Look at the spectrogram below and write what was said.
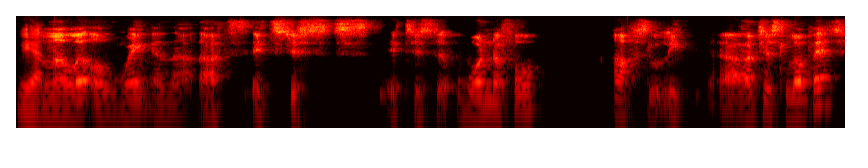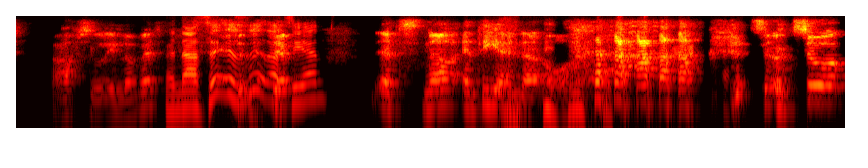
yeah. and a little wink and that that's it's just it's just wonderful absolutely i just love it absolutely love it And that's it, isn't So it? That's the- end. it's not at the end at all so so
